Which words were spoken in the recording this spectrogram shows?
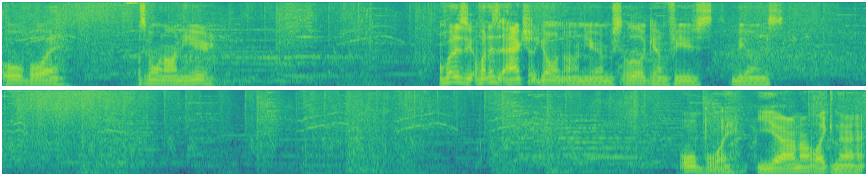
Oh boy. What's going on here? What is what is actually going on here? I'm just a little confused, to be honest. Oh boy. Yeah, I'm not liking that.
